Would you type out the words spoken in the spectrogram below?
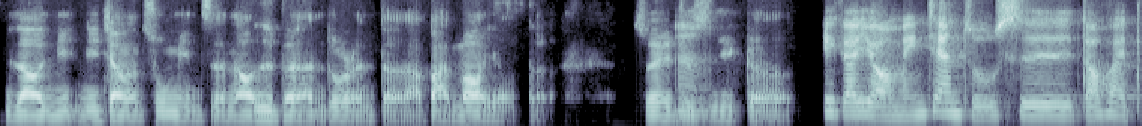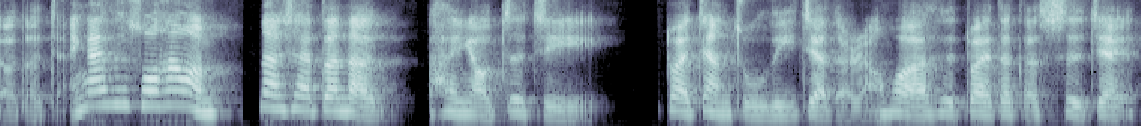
你知道你你讲得出名字，然后日本很多人得了，板茂有的，所以就是一个、嗯、一个有名建筑师都会得的奖，应该是说他们那些真的很有自己对建筑理解的人，或者是对这个世界。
